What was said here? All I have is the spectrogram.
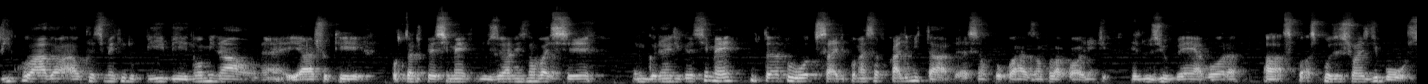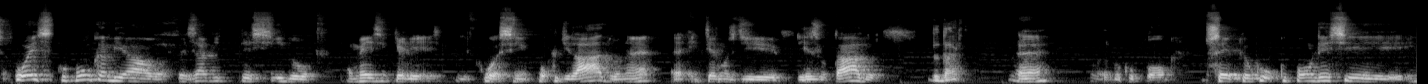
vinculado ao crescimento do PIB nominal, né? E acho que, portanto, o crescimento dos anos não vai ser um grande crescimento, portanto o upside começa a ficar limitado. Essa é um pouco a razão pela qual a gente reduziu bem agora as, as posições de bolsa. Pois, cupom cambial, apesar de ter sido um mês em que ele, ele ficou assim um pouco de lado, né, é, em termos de, de resultado. Do DART? É, do cupom. Não sei, porque o cupom desse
